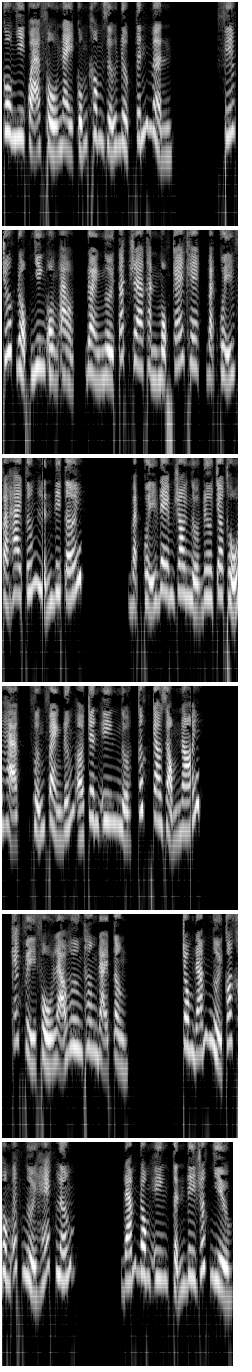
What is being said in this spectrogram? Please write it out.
cô nhi quả phụ này cũng không giữ được tính mệnh. Phía trước đột nhiên ồn ào, đoàn người tách ra thành một cái khe, bạch quỷ và hai tướng lĩnh đi tới. Bạch quỷ đem roi ngựa đưa cho thủ hạ, vững vàng đứng ở trên yên ngựa, cất cao giọng nói. Các vị phụ lão hương thân đại tần. Trong đám người có không ít người hét lớn. Đám đông yên tĩnh đi rất nhiều.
